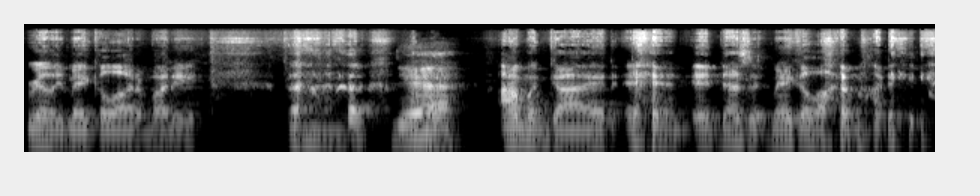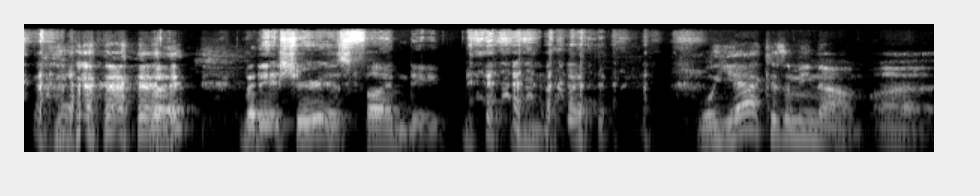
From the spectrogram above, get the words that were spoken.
really make a lot of money. Yeah. I'm a guide and it doesn't make a lot of money. but but it sure is fun, dude. mm. Well, yeah, because I mean, um, uh,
